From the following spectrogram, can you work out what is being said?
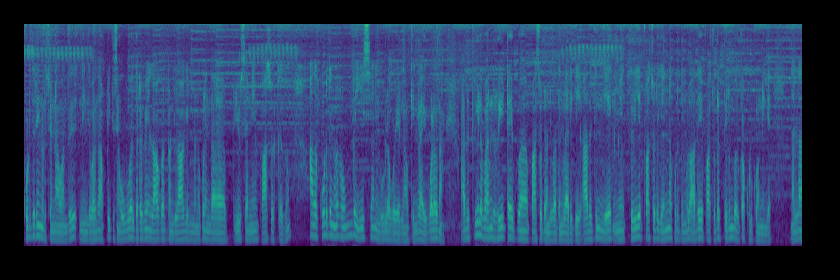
கொடுத்துட்டீங்கன்னு சொன்னால் வந்து நீங்கள் வந்து அப்ளிகேஷன் ஒவ்வொரு தடவையும் லாக் அவுட் பண்ணி லாகின் பண்ணக்குள்ள இந்த யூசர் நேம் பாஸ்வேர்ட் கேட்கும் அதை கொடுத்தீங்கன்னா ரொம்ப ஈஸியாக நீங்கள் உள்ளே போயிடலாம் ஓகேங்களா இவ்வளோ தான் அது கீழே பாருங்கள் ரீடைப் பாஸ்வேர்டு வந்து பார்த்தீங்களா இருக்கு. அதுக்கு நீங்கள் கிரியேட் பாஸ்வேர்டுக்கு என்ன கொடுத்தீங்களோ அதே பாஸ்வேர்டை திரும்ப இருக்கா கொடுக்கணும் நீங்கள் நல்லா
